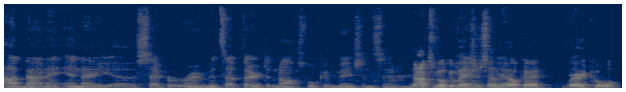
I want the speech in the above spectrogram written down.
I done it in a uh, separate room. It's up there at the Knoxville Convention Center. Knoxville Convention Yeah, Center. Okay, very cool.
